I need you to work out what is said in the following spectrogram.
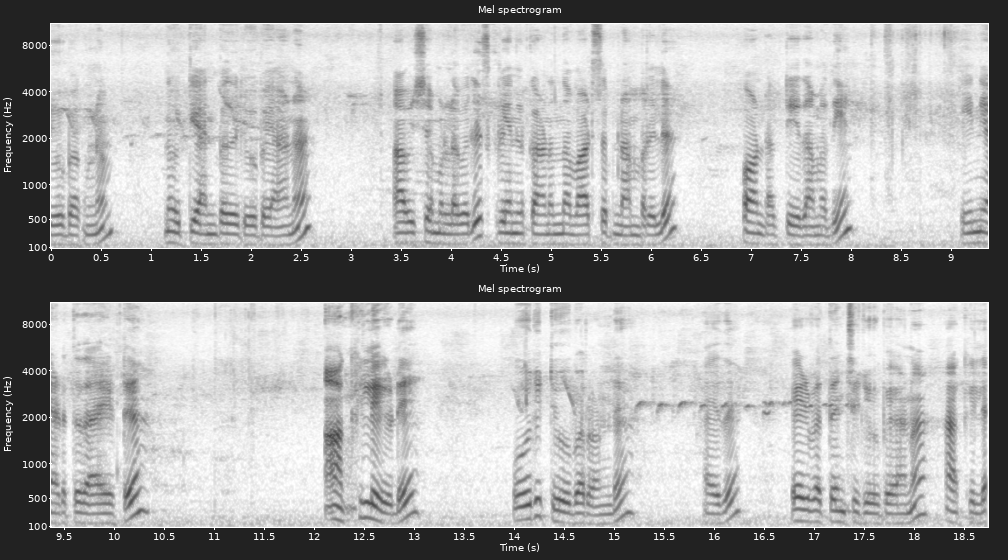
ട്യൂബറിനും നൂറ്റി അൻപത് രൂപയാണ് ആവശ്യമുള്ളവർ സ്ക്രീനിൽ കാണുന്ന വാട്സപ്പ് നമ്പറിൽ കോണ്ടാക്ട് ചെയ്താൽ മതി. ഇനി അടുത്തതായിട്ട് അഖിലയുടെ ഒരു ട്യൂബറുണ്ട് അതായത് എഴുപത്തഞ്ച് രൂപയാണ്. അഖില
